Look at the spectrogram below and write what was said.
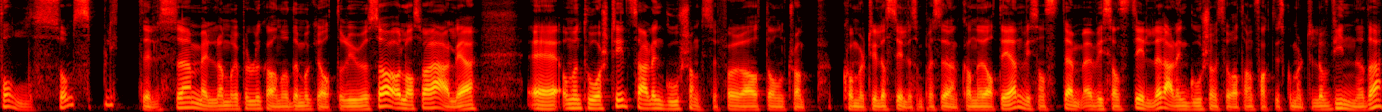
voldsom splittelse mellom republikanere og demokrater i USA. Og la oss være ærlige. Eh, om en to års tid så er det en god sjanse for at Donald Trump kommer til å stille som presidentkandidat igjen. Hvis han, stemmer, hvis han stiller, er det en god sjanse for at han faktisk kommer til å vinne det.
